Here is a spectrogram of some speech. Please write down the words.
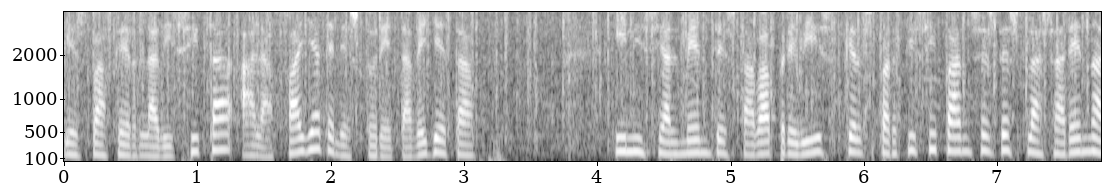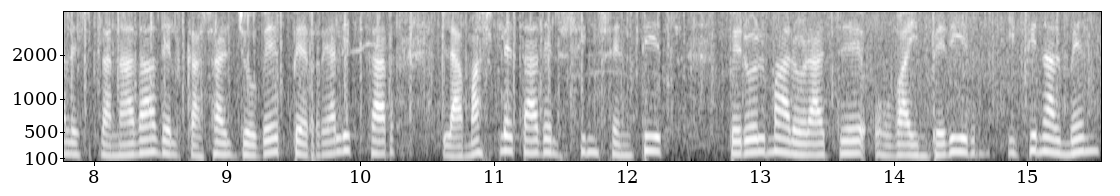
i es va fer la visita a la falla de l'Estoreta Velleta. Inicialment estava previst que els participants es desplaçaren a l'esplanada del Casal Jove per realitzar la mascletà dels cinc sentits, però el mal oratge ho va impedir i finalment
